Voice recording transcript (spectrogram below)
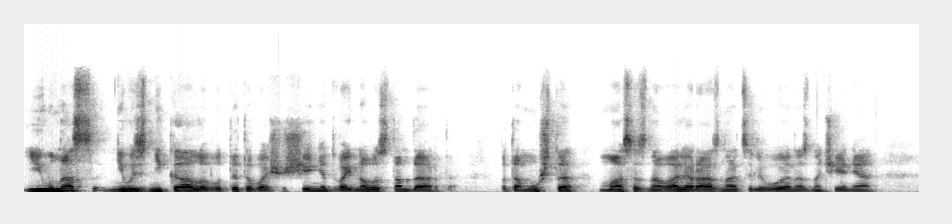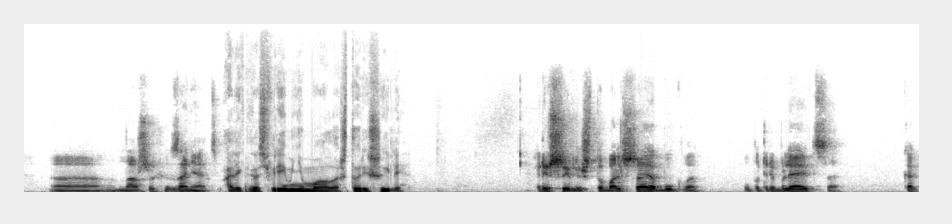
И у нас не возникало вот этого ощущения двойного стандарта – потому что мы осознавали разное целевое назначение наших занятий. Олег Николаевич, времени мало. Что решили? Решили, что большая буква употребляется как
